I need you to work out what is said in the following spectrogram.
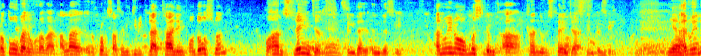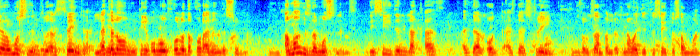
فطوبى للغرباء. Allah, the Prophet wasallam, he giving glad tidings for those ones who are strangers Yes. in the in the sea. And we know Muslims are kind of stranger in the sea. Yeah. And we know Muslims who are stranger, let Yes. alone people who follow the Quran and the Sunnah. Amongst the Muslims, they see them like as, as they're odd, as they're strange. For example, if nowadays to say to someone,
